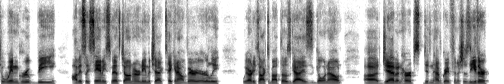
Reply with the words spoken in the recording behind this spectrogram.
to win Group B. Obviously, Sammy Smith, John Hunter Nemechek taken out very early. We already talked about those guys going out. Uh, Jeb and Herbst didn't have great finishes either.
